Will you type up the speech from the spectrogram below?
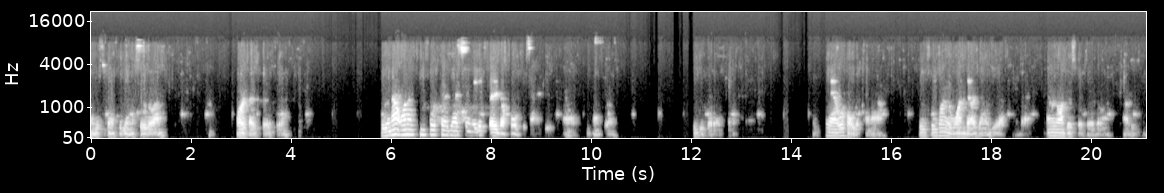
I'm just going to get a stable Or vice versa. Do we not want to control card Jackson? Maybe it's better to hold this energy. Uh. Yeah, we'll hold it for now. There's, there's only one energy left in the back. And we want this to go one, obviously.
